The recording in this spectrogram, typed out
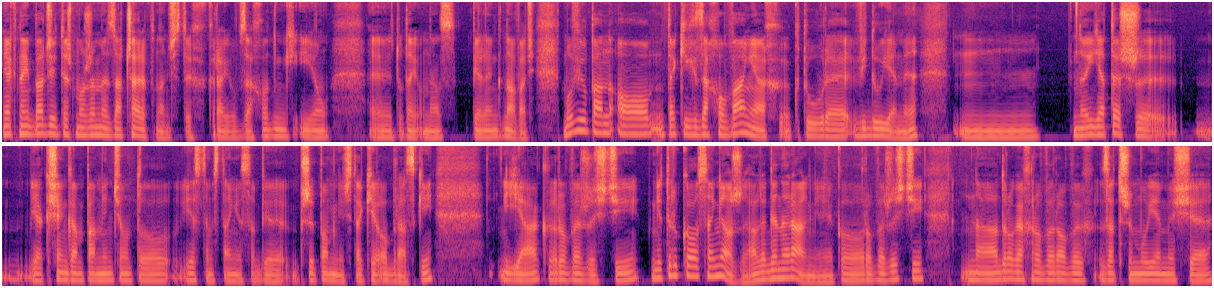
jak najbardziej też możemy zaczerpnąć z tych krajów zachodnich i ją e, tutaj u nas pielęgnować. Mówił Pan o takich zachowaniach, które widujemy. No i ja też, y, jak sięgam pamięcią, to jestem w stanie sobie przypomnieć takie obrazki, jak rowerzyści, nie tylko seniorzy, ale generalnie, jako rowerzyści na drogach rowerowych zatrzymujemy się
